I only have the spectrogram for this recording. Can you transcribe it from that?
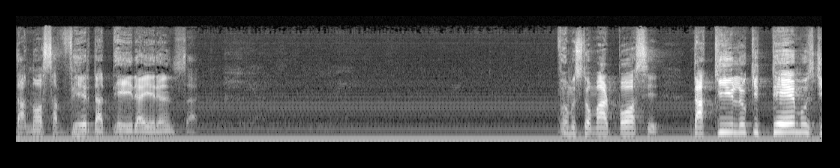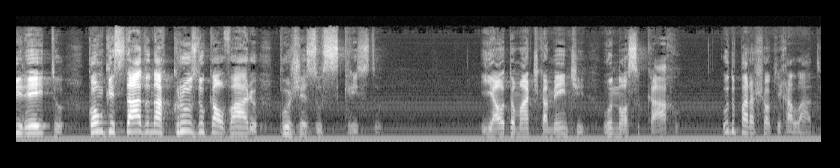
da nossa verdadeira herança. Vamos tomar posse daquilo que temos direito, conquistado na cruz do Calvário, por Jesus Cristo. E automaticamente o nosso carro, o do para-choque ralado,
